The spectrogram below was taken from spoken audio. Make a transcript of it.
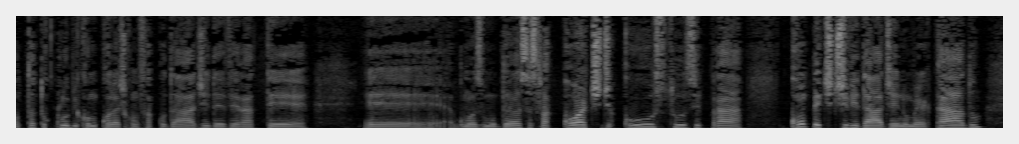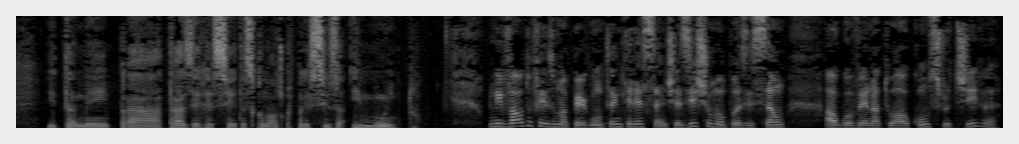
Então, tanto o clube como colégio como faculdade deverá ter é, algumas mudanças para corte de custos e para competitividade aí no mercado e também para trazer receitas que o Náutico precisa e muito. O Nivaldo fez uma pergunta interessante. Existe uma oposição ao governo atual construtiva?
